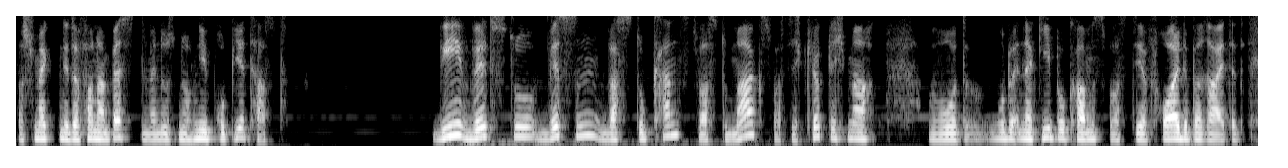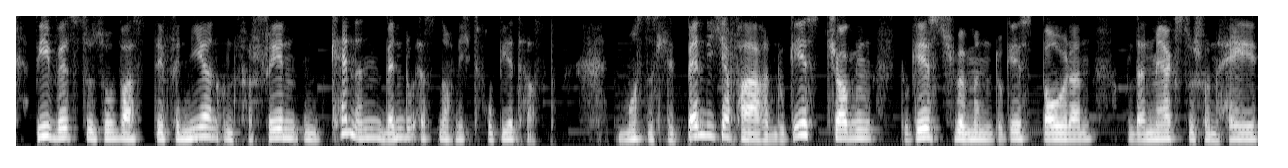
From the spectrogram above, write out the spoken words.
was schmeckt dir davon am besten, wenn du es noch nie probiert hast? Wie willst du wissen, was du kannst, was du magst, was dich glücklich macht, wo, wo du Energie bekommst, was dir Freude bereitet? Wie willst du sowas definieren und verstehen und kennen, wenn du es noch nicht probiert hast? Du musst es lebendig erfahren. Du gehst joggen, du gehst schwimmen, du gehst bouldern und dann merkst du schon, hey,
